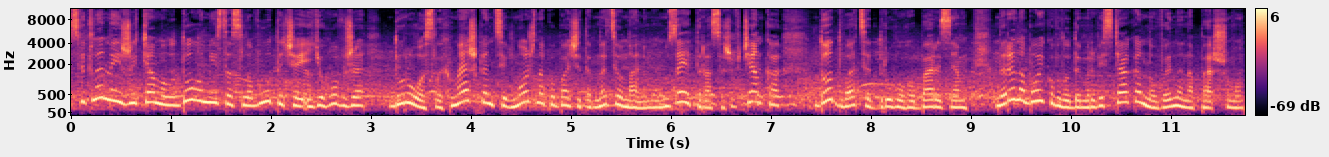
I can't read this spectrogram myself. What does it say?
Світлини із життя молодого міста Славутича і його вже дорослих мешканців можна побачити в Національному музеї Тараса Шевченка до 22 березня. Дарина Бойко, Володимир Вістяка. Новини на першому.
